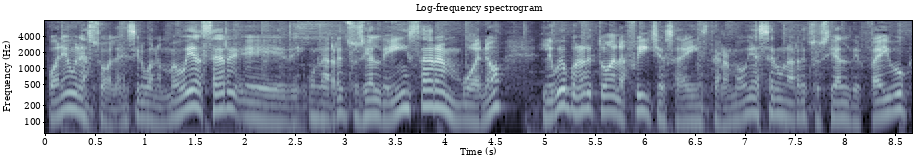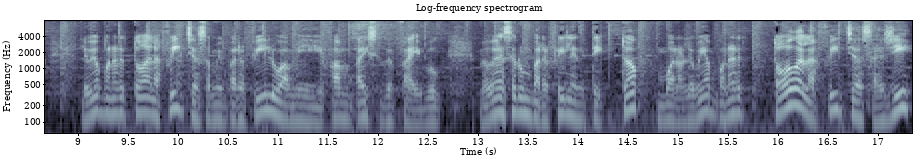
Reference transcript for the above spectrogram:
pone una sola, es decir, bueno, me voy a hacer eh, una red social de Instagram, bueno, le voy a poner todas las fichas a Instagram, me voy a hacer una red social de Facebook, le voy a poner todas las fichas a mi perfil o a mi fanpage de Facebook, me voy a hacer un perfil en TikTok, bueno, le voy a poner todas las fichas allí,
